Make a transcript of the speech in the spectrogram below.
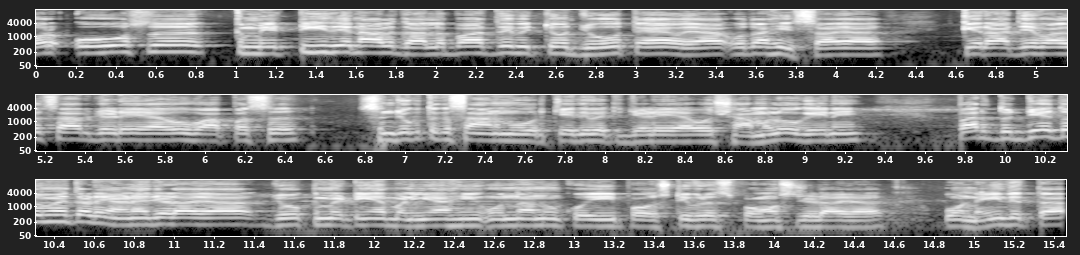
ਔਰ ਉਸ ਕਮੇਟੀ ਦੇ ਨਾਲ ਗੱਲਬਾਤ ਦੇ ਵਿੱਚੋਂ ਜੋ ਤੈਅ ਹੋਇਆ ਉਹਦਾ ਹਿੱਸਾ ਆ ਕਿ ਰਾਜੇਵਾਲ ਸਾਹਿਬ ਜਿਹੜੇ ਆ ਉਹ ਵਾਪਸ ਸੰਯੁਕਤ ਕਿਸਾਨ ਮੋਰਚੇ ਦੇ ਵਿੱਚ ਜਿਹੜੇ ਆ ਉਹ ਸ਼ਾਮਲ ਹੋ ਗਏ ਨੇ। ਪਰ ਦੂਜੇ ਦੋਵੇਂ ਧੜਿਆਂ ਨੇ ਜਿਹੜਾ ਆ, ਜੋ ਕਮੇਟੀਆਂ ਬਣੀਆਂ ਸੀ, ਉਹਨਾਂ ਨੂੰ ਕੋਈ ਪੋਜ਼ਿਟਿਵ ਰਿਸਪੌਂਸ ਜਿਹੜਾ ਆ ਉਹ ਨਹੀਂ ਦਿੱਤਾ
